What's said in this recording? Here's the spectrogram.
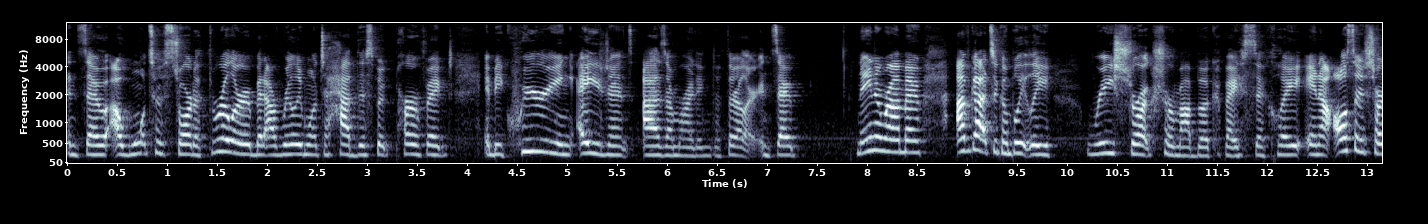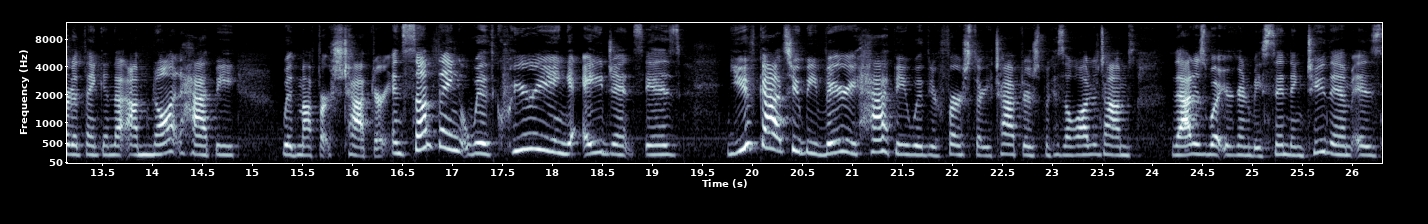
And so I want to start a thriller but I really want to have this book perfect and be querying agents as I'm writing the thriller. And so NaNoWriMo I've got to completely restructure my book basically. And I also started thinking that I'm not happy with my first chapter. And something with querying agents is you've got to be very happy with your first three chapters because a lot of times that is what you're going to be sending to them is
